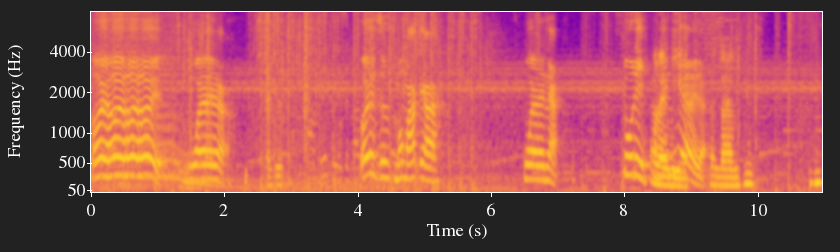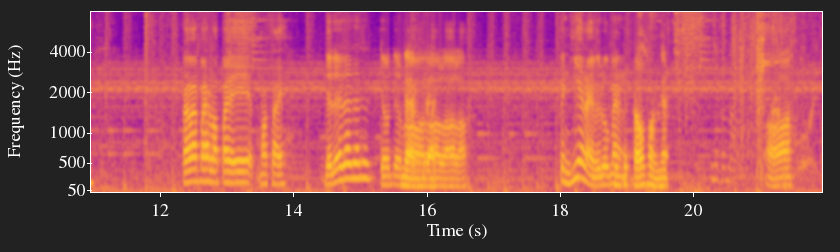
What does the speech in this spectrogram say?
เฮ้ยเฮ้ยเฮ้ยเฮ้ยกลัวอะไรเนี่ย Our vehicle is about เฮ้ยมองมาร์กอย่ากลัวอะไรเนี่ย ดูดิ มันอะไรเล่นเหี้ยอะไรเนี่ย นานไปไปไปเราไปมอไซค์เดี๋ยวเดี๋ยวเดี๋ยวเดี๋ยวเดี๋ยวเดี๋ยวรอรอรอรอ เป็นเหี้ยอะไรไม่รู้ๆแม่งที่เขาฝั่งเนี้ย never mind. อ๋อไป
